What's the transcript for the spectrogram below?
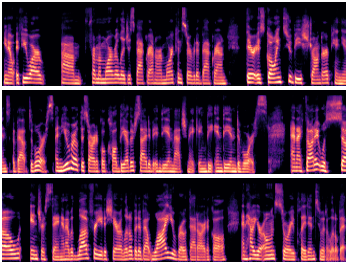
you know, if you are um, from a more religious background or a more conservative background, there is going to be stronger opinions about divorce. And you wrote this article called The Other Side of Indian Matchmaking, the Indian Divorce. And I thought it was so interesting. And I would love for you to share a little bit about why you wrote that article and how your own story played into it a little bit.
